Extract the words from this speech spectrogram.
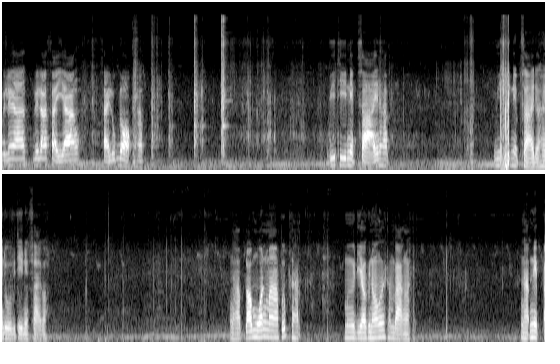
เวลาเวลาใส่ยางใส่ลูกดอกนะครับ วิธีเน็บสายนะครับ วิธีเน็บสายเดี๋ยวให้ดูวิธีเน็บสายก่อนนะครับ เราม้วนมาปุ๊บนะครับ มือเดียวพี่น้องเอ้ยลำบากหน่อยนะครับเน็บไป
